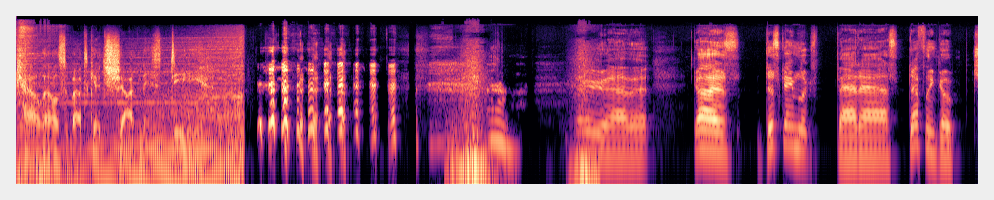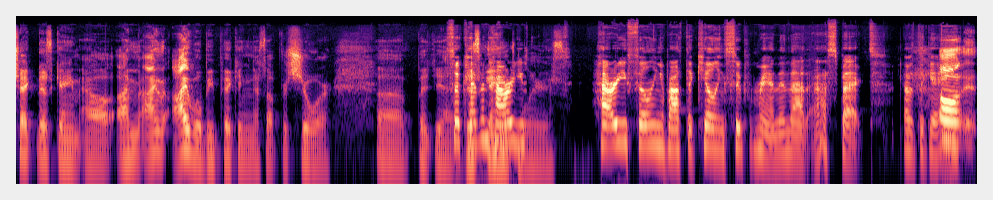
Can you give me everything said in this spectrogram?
Kal El's about to get shot in his D. There you have it. Guys, this game looks badass. Definitely go check this game out. I'm I I will be picking this up for sure. Uh, but yeah. So, Kevin, how are you- Hilarious. How are you feeling about the killing Superman in that aspect of the game? Oh, it,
